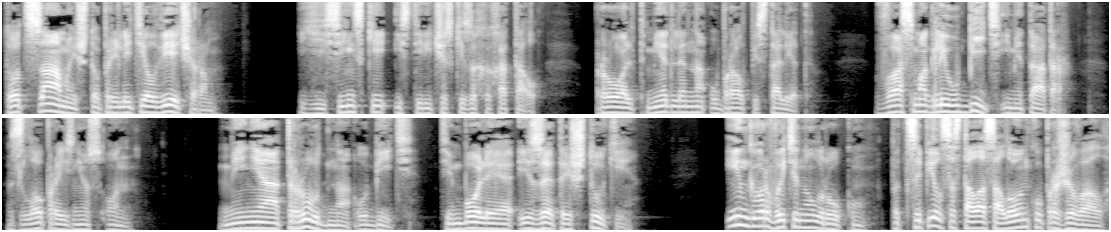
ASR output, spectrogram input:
Тот самый, что прилетел вечером!» Есинский истерически захохотал. Роальд медленно убрал пистолет. «Вас могли убить, имитатор!» — зло произнес он. «Меня трудно убить!» Тем более из этой штуки. Ингвар вытянул руку, подцепил со стола солонку, прожевал.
